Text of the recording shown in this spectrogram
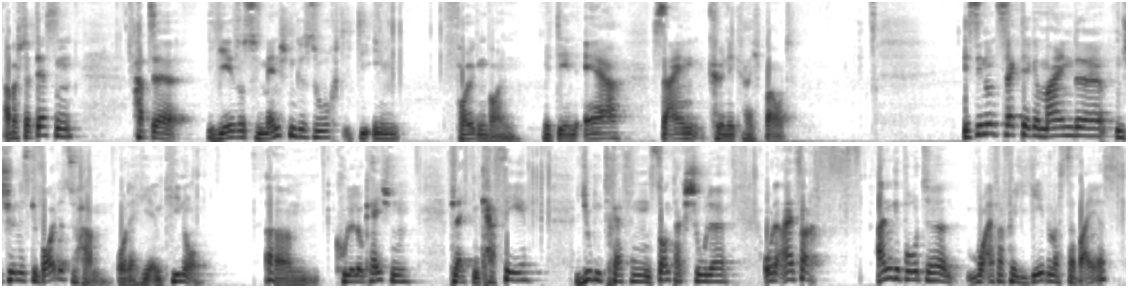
Aber stattdessen hatte Jesus Menschen gesucht, die ihm folgen wollen, mit denen er sein Königreich baut. Ist Sinn und Zweck der Gemeinde, ein schönes Gebäude zu haben oder hier im Kino? Ähm, coole Location, vielleicht ein Café, Jugendtreffen, Sonntagsschule oder einfach Angebote, wo einfach für jeden was dabei ist?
